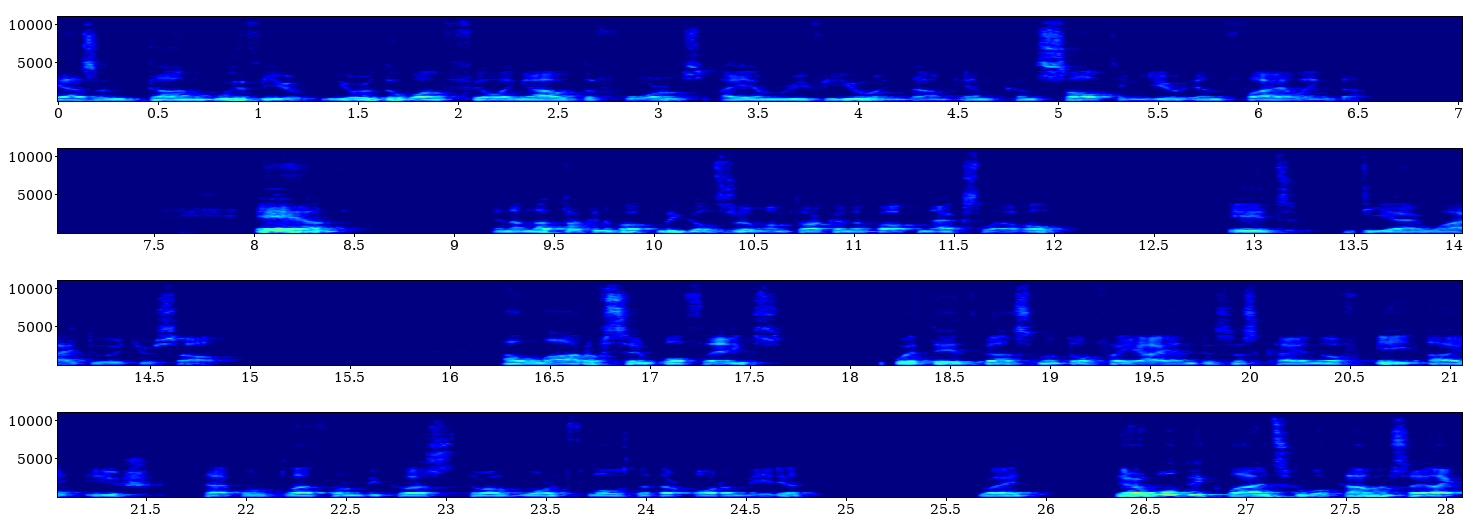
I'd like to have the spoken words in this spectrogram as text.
as in done with you. You're the one filling out the forms. I am reviewing them and consulting you and filing them. And, and I'm not talking about LegalZoom, I'm talking about next level. It's DIY, do it yourself. A lot of simple things with the advancement of AI, and this is kind of AI ish type of platform because there are workflows that are automated, right? there will be clients who will come and say like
